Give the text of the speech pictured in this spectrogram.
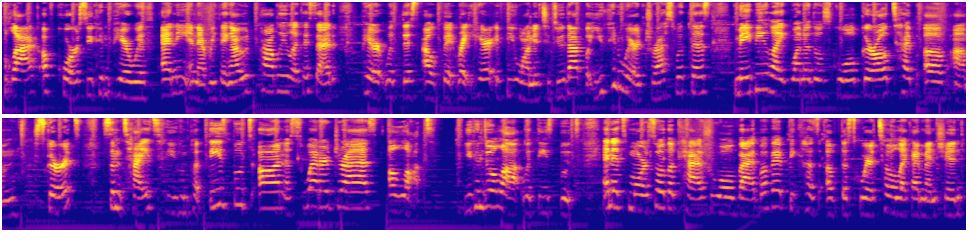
black of course you can pair with any and everything i would probably like i said pair it with this outfit right here if you wanted to do that but you can wear a dress with this maybe like one of those schoolgirl type of um, skirts some tights you can put these boots on a sweater dress a lot you can do a lot with these boots and it's more so the casual vibe of it because of the square toe like i mentioned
